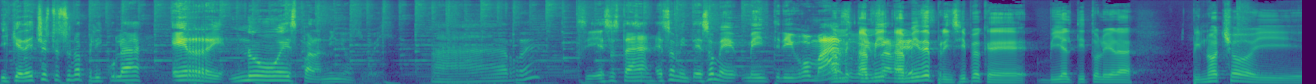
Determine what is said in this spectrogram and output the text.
Y que de hecho esto es una película R, no es para niños, güey. Arre. Sí, eso está. Eso, me, eso me, me intrigó más. A mí, güey, a, mí, a mí de principio que vi el título y era Pinocho y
